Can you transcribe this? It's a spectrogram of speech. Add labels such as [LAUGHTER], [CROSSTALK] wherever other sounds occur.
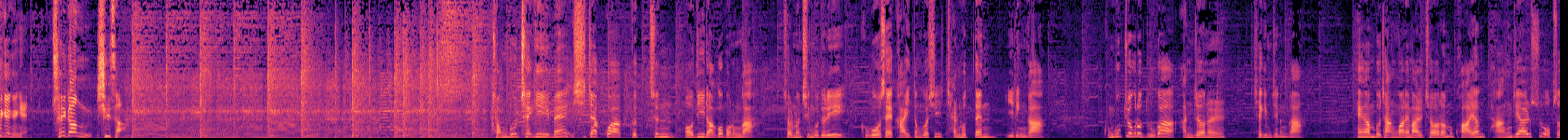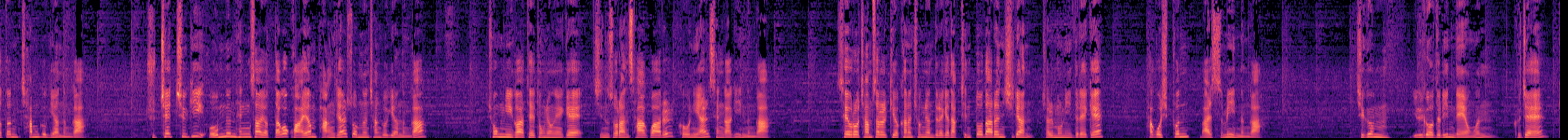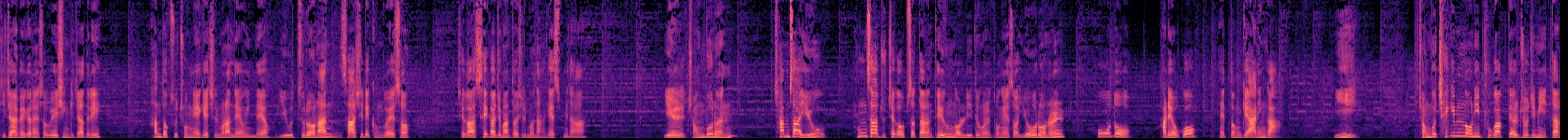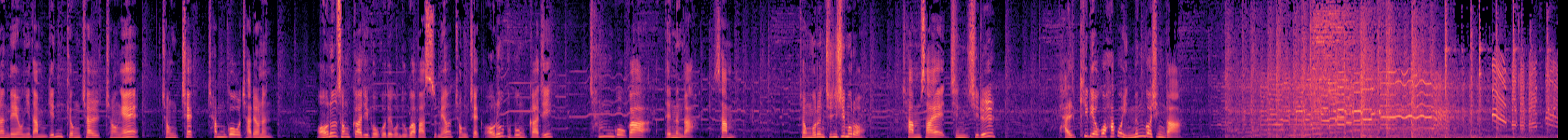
최경영의 최강 시사. 정부 책임의 시작과 끝은 어디라고 보는가? 젊은 친구들이 그곳에 가 있던 것이 잘못된 일인가? 궁극적으로 누가 안전을 책임지는가? 행안부 장관의 말처럼 과연 방지할 수 없었던 참극이었는가? 주최 측이 없는 행사였다고 과연 방지할 수 없는 참극이었는가? 총리가 대통령에게 진솔한 사과를 건의할 생각이 있는가? 세월호 참사를 기억하는 청년들에게 닥친 또 다른 시련, 젊은이들에게 하고 싶은 말씀이 있는가? 지금 읽어드린 내용은 그제 기자회견에서 외신 기자들이 한덕수 총리에게 질문한 내용인데요. 이후 드러난 사실에 근거해서 제가 세 가지만 더 질문하겠습니다. 1. 정부는 참사 이후 행사 주체가 없었다는 대응 논리 등을 통해서 여론을 호도하려고 했던 게 아닌가. 2. 정부 책임론이 부각될 조짐이 있다는 내용이 담긴 경찰청의 정책 참고 자료는 어느 선까지 보고되고 누가 봤으며 정책 어느 부분까지 참고가 됐는가? 3. 정부는 진심으로 참사의 진실을 밝히려고 하고 있는 것인가?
